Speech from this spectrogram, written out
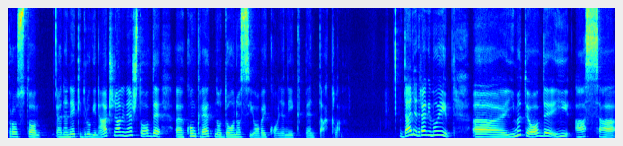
prosto E, na neki drugi način, ali nešto ovdje e, konkretno donosi ovaj konjanik pentakla. Dalje, dragi moji, imate ovdje i asa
